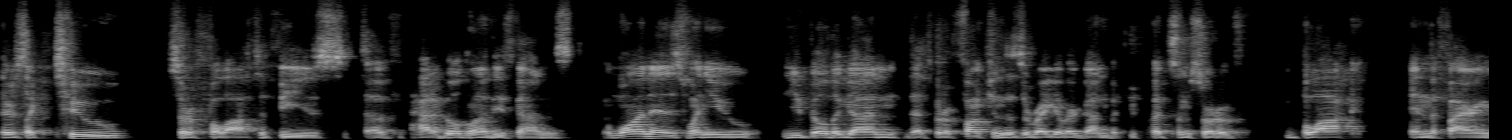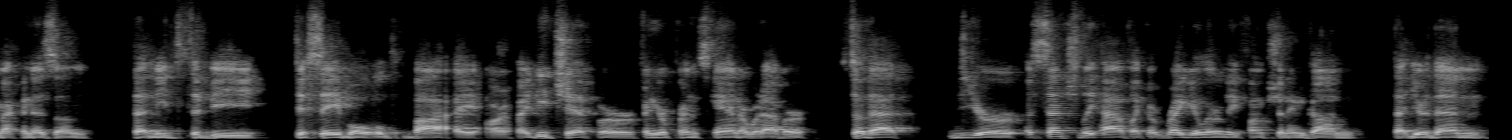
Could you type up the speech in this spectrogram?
there's like two sort of philosophies of how to build one of these guns. One is when you you build a gun that sort of functions as a regular gun, but you put some sort of block in the firing mechanism that needs to be disabled by RFID chip or fingerprint scan or whatever, so that you're essentially have like a regularly functioning gun that you're then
